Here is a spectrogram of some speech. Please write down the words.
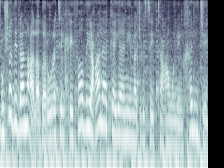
مشددا على ضرورة الحفاظ على كيان مجلس التعاون الخليجي.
